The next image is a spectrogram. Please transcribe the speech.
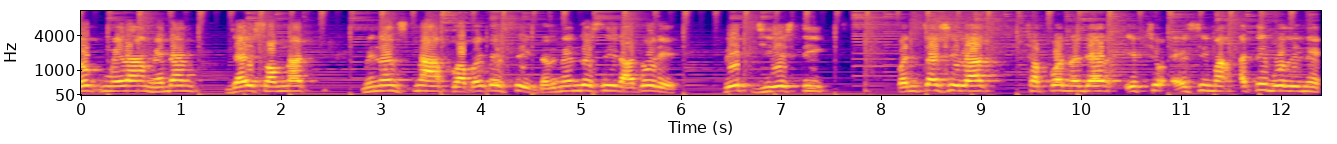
લોકમેળા મેદાન જય સોમનાથ મિનલ્સના પ્રોપરેટર શ્રી ધર્મેન્દ્રસિંહ રાઠોડે વિથ જીએસટી પંચ્યાસી લાખ છપ્પન હજાર એકસો એસીમાં અતિ બોલીને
